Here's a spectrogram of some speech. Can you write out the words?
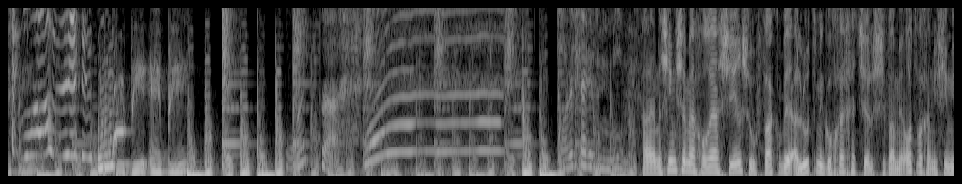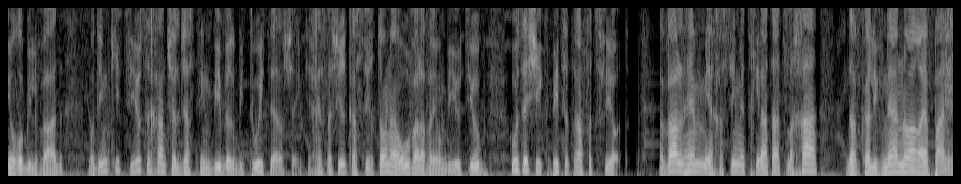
I love this. האנשים שמאחורי השיר, שהופק בעלות מגוחכת של 750 יורו בלבד, מודים כי ציוץ אחד של ג'סטין ביבר בטוויטר, שהתייחס לשיר כסרטון האהוב עליו היום ביוטיוב, הוא זה שהקפיץ את רף הצפיות. אבל הם מייחסים את תחילת ההצלחה דווקא לבני הנוער היפני.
